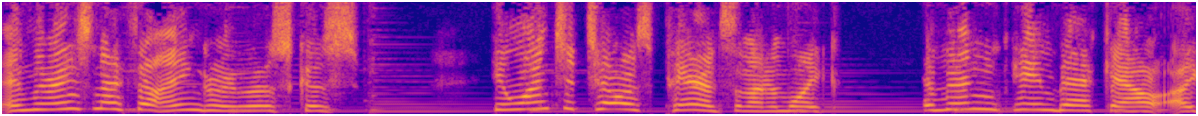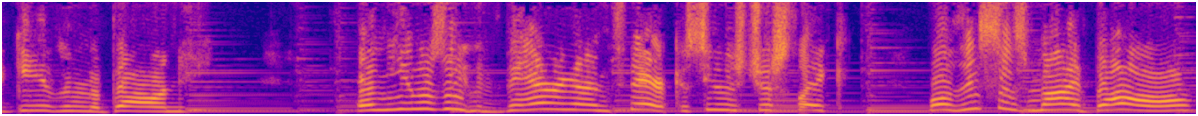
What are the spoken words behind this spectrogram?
And the reason I felt angry was because he went to tell his parents, and I'm like, and then he came back out. I gave him the ball, and, and he was like very unfair because he was just like, "Well, this is my ball.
